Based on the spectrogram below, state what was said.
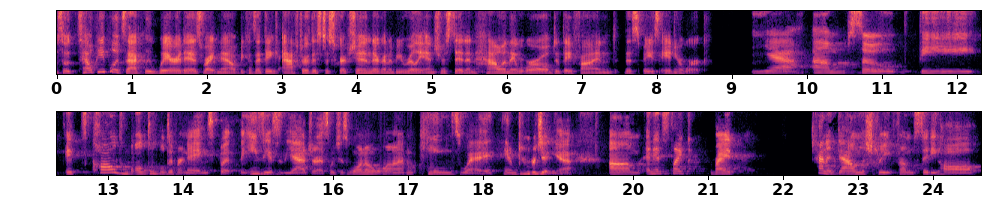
so tell people exactly where it is right now because i think after this description they're going to be really interested in how in the world did they find this space and your work Yeah. Um, so the it's called multiple different names, but the easiest is the address, which is 101 Kingsway, Hampton, Virginia. Um, and it's like right kind of down the street from City Hall.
